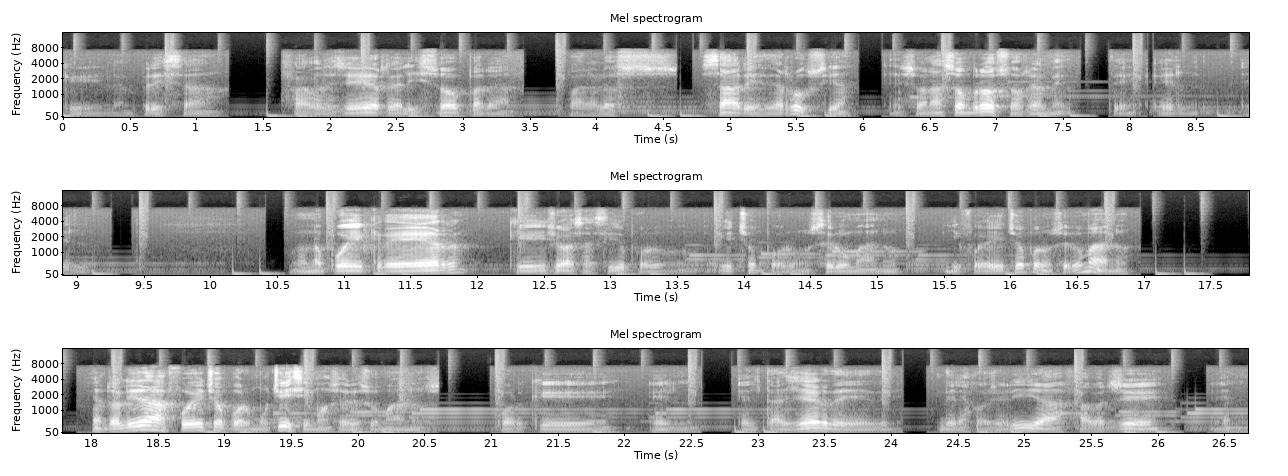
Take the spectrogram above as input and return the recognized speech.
que la empresa Fabergé realizó para, para los zares de Rusia. Son asombrosos realmente. uno no puede creer que ello haya sido hecho por un ser humano. Y fue hecho por un ser humano. En realidad fue hecho por muchísimos seres humanos porque el, taller de, la joyería Fabergé en el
